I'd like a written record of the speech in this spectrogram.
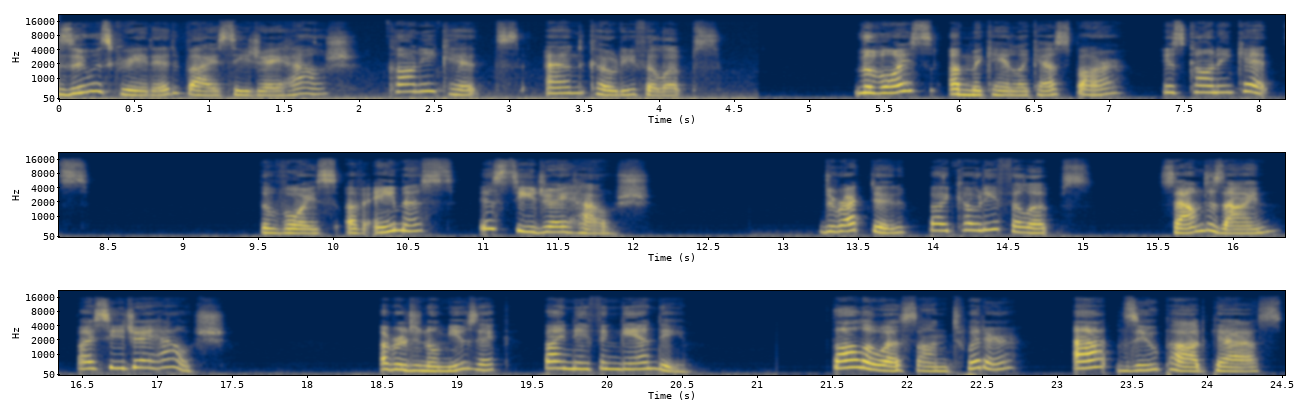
Zoo is created by CJ Hausch, Connie Kitts, and Cody Phillips. The voice of Michaela Kespar is Connie Kitts. The voice of Amos is CJ Hausch. Directed by Cody Phillips. Sound design by CJ Hausch. Original music by Nathan Gandy. Follow us on Twitter at Zoo Podcast.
